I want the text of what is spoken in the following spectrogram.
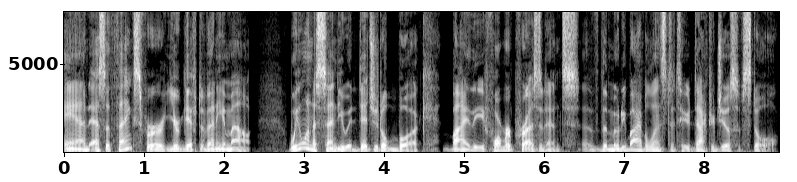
And as a thanks for your gift of any amount, we want to send you a digital book by the former president of the Moody Bible Institute, Dr. Joseph Stowell.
